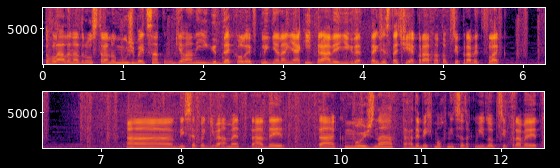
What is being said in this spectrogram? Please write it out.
Tohle ale na druhou stranu může být snad udělaný kdekoliv, klidně na nějaký trávě někde, takže stačí akorát na to připravit flek. A když se podíváme tady, tak možná tady bych mohl něco takového připravit,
